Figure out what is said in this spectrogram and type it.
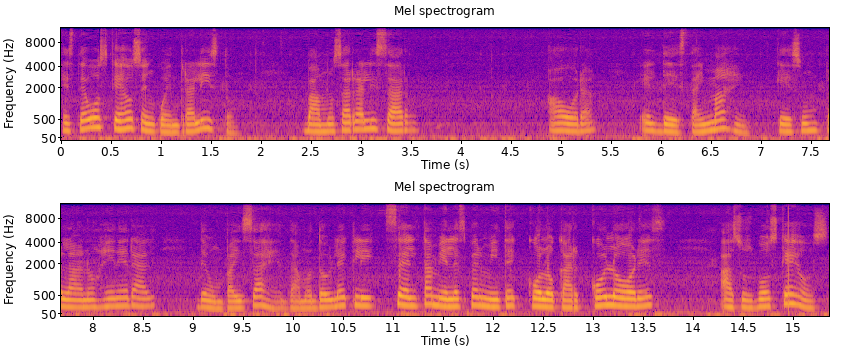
Este bosquejo se encuentra listo. Vamos a realizar ahora el de esta imagen, que es un plano general de un paisaje. Damos doble clic. Cell también les permite colocar colores a sus bosquejos.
